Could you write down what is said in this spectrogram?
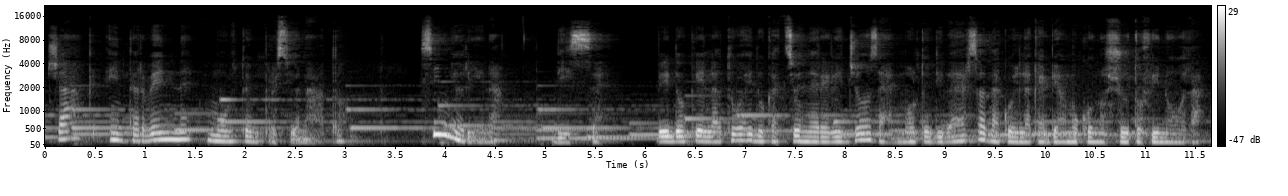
Jacques intervenne molto impressionato. Signorina, disse, vedo che la tua educazione religiosa è molto diversa da quella che abbiamo conosciuto finora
